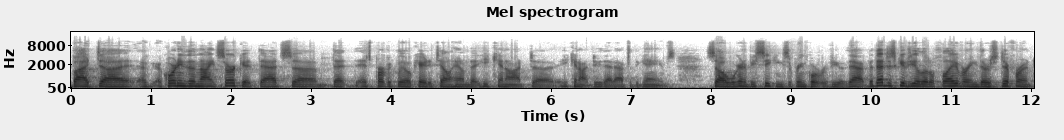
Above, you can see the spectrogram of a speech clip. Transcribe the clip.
But uh, according to the Ninth Circuit, that's uh, that it's perfectly okay to tell him that he cannot uh, he cannot do that after the games. So we're going to be seeking Supreme Court review of that. But that just gives you a little flavoring. There's different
